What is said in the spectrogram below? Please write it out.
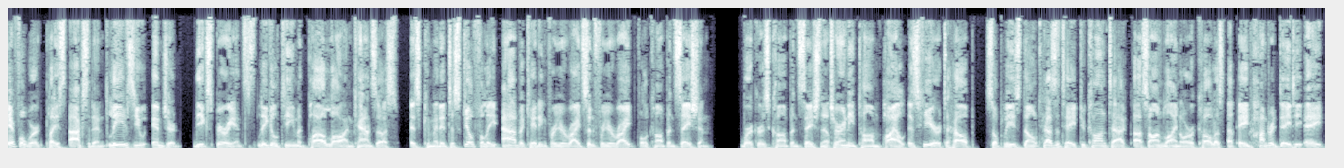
If a workplace accident leaves you injured, the experienced legal team at Pyle Law in Kansas is committed to skillfully advocating for your rights and for your rightful compensation. Workers' compensation attorney Tom Pyle is here to help, so please don't hesitate to contact us online or call us at 888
